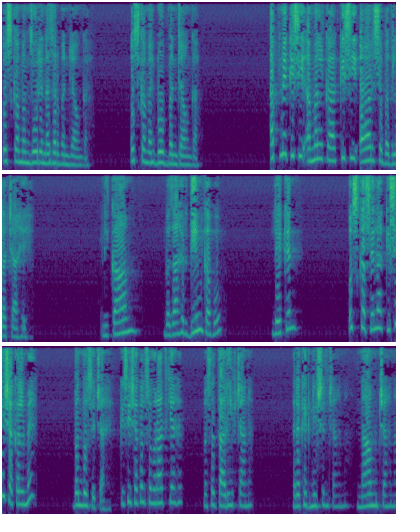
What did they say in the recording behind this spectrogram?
اس کا منظور نظر بن جاؤں گا، اس کا محبوب بن جاؤں گا۔ اپنے کسی عمل کا کسی اور سے بدلا چاہے۔ یعنی کام بظاہر دین کا ہو، لیکن اس کا سلا کسی شکل میں بندوں سے چاہے۔ کسی شکل سے مراد کیا ہے؟ مثلا تعریف چاہنا ریکگنیشن چاہنا، نام چاہنا،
